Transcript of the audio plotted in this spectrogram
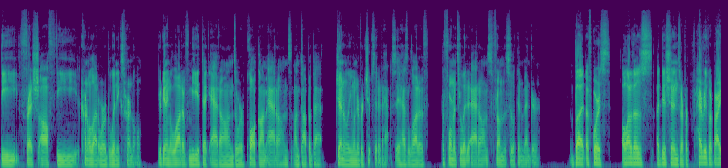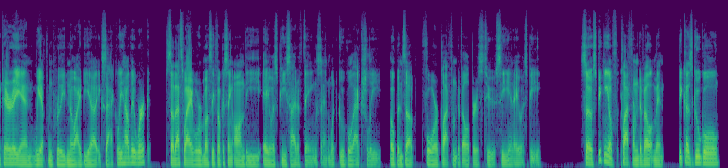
the fresh off the kernel.org Linux kernel. You're getting a lot of MediaTek add-ons or Qualcomm add-ons on top of that. Generally, whenever chipset it has, it has a lot of performance-related add-ons from the silicon vendor. But of course, a lot of those additions are heavily proprietary, and we have really no idea exactly how they work. So that's why we're mostly focusing on the AOSP side of things and what Google actually opens up for platform developers to see in AOSP. So speaking of platform development, because Google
